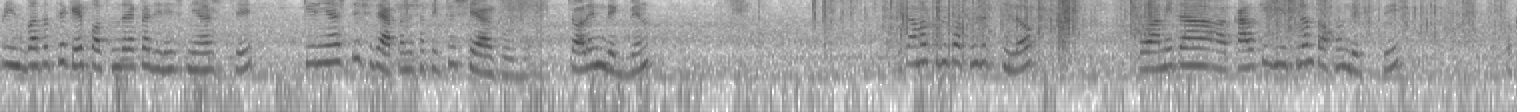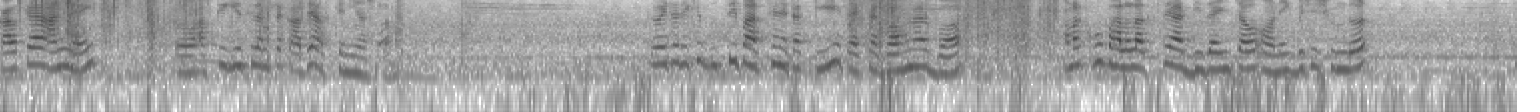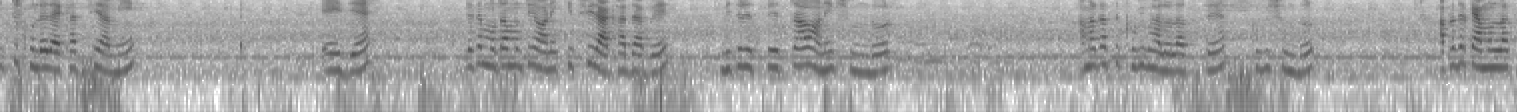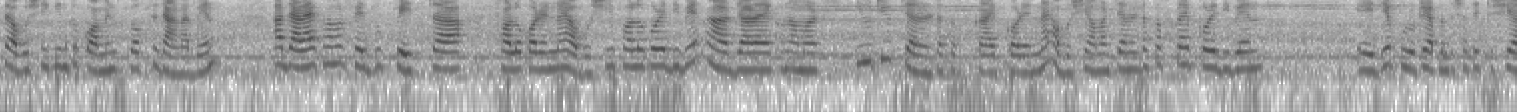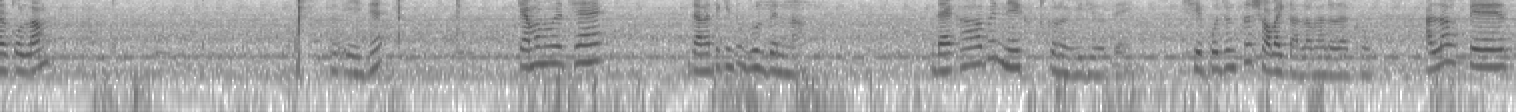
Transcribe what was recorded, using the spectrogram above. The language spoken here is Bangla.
প্রিন্স বাজার থেকে পছন্দের একটা জিনিস নিয়ে আসছি। কি নিয়ে আসছি সেটা আপনাদের সাথে একটু শেয়ার করব। চলেন দেখবেন। এটা আমার খুবই পছন্দের ছিল। তো আমি এটা কালকে গিয়েছিলাম, তখন দেখছি। তো কালকে আর আনি নাই। তো আজকে গিয়েছিলাম একটা কাজে, আজকে নিয়ে আসলাম। তো এটা দেখে বুঝতেই পারছেন এটা কি। এটা একটা গহনার বক্স আমার খুব ভালো লাগছে আর ডিজাইনটাও অনেক বেশি সুন্দর। একটু খুলে দেখাচ্ছি আমি। এই যে, এটাতে মোটামুটি অনেক কিছুই রাখা যাবে। ভিতরে স্পেসটাও অনেক সুন্দর। আমার কাছে খুবই ভালো লাগছে, খুবই সুন্দর। আপনাদের কেমন লাগছে অবশ্যই কিন্তু কমেন্টস বক্সে জানাবেন। আর যারা এখন আমার ফেসবুক পেজটা ফলো করেন নাই, অবশ্যই ফলো করে দিবেন। আর যারা এখন আমার ইউটিউব চ্যানেলটা সাবস্ক্রাইব করেন নাই, অবশ্যই আমার চ্যানেলটা সাবস্ক্রাইব করে দিবেন। এই যে পুরোটাই আপনাদের সাথে একটু শেয়ার করলাম। তো এই যে, কেমন হয়েছে জানাতে কিন্তু ভুলবেন না। দেখা হবে নেক্সট কোনো ভিডিওতে সে পর্যন্ত সবাইকে আল্লাহ ভালো রাখো আল্লাহ হাফেজ।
